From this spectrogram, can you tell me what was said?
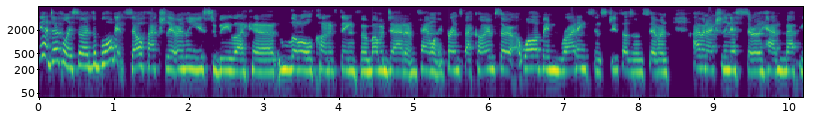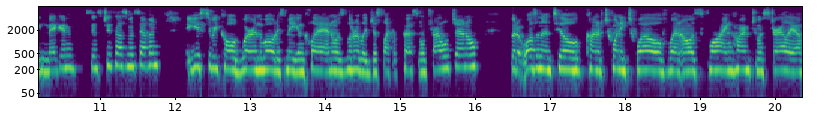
Yeah, definitely. So the blog itself actually only used to be like a little kind of thing for mum and dad and family and friends back home. So while I've been writing since 2007, I haven't actually necessarily had Mapping Megan since 2007. It used to be called Where in the World is Megan Clare and it was literally just like a personal travel journal. But it wasn't until kind of 2012 when I was flying home to Australia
